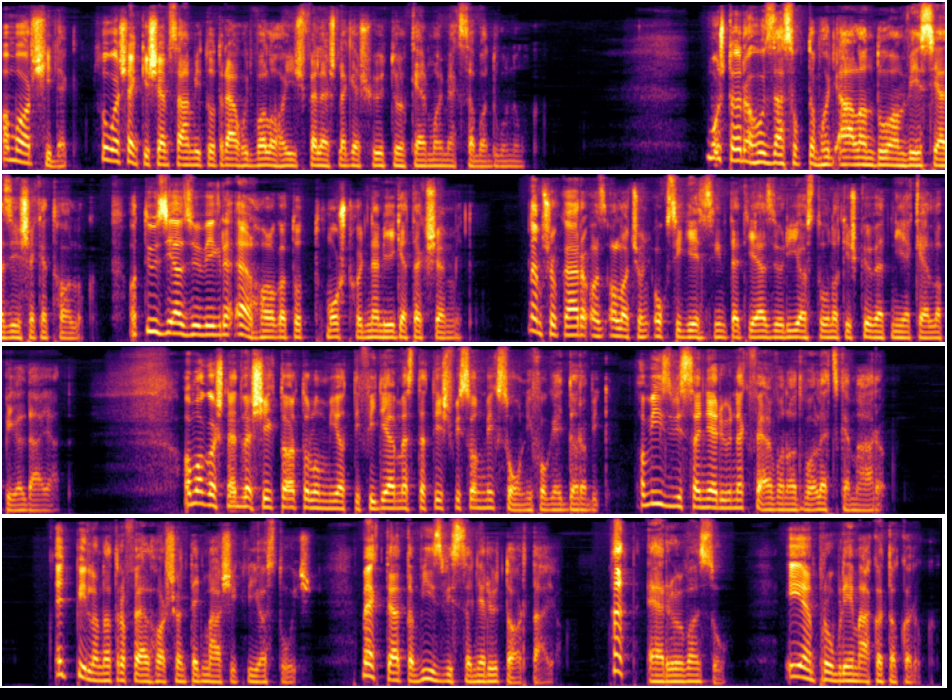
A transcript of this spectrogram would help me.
A mars hideg, szóval senki sem számított rá, hogy valaha is felesleges hőtől kell majd megszabadulnunk. Most arra hozzászoktam, hogy állandóan vészjelzéseket hallok. A tűzjelző végre elhallgatott, most, hogy nem égetek semmit. Nem sokára az alacsony oxigénszintet jelző riasztónak is követnie kell a példáját. A magas nedvességtartalom miatti figyelmeztetés viszont még szólni fog egy darabig. A víz visszanyerőnek fel van adva a lecke mára. Egy pillanatra felharsant egy másik riasztó is. Megtelt a víz visszanyerő tartája. Hát, erről van szó. Ilyen problémákat akarok.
